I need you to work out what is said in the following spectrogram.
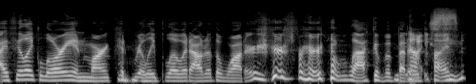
I feel like Lori and Mark could really Mm-hmm. blow it out of the water, for lack of a better Nice. pun,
